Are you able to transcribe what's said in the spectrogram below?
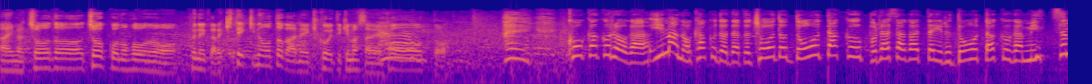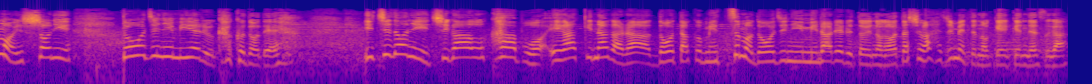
あ今ちょうど長江の方の船から汽笛の音がね聞こえてきましたねポーっとはい。高角路が、今の角度だとちょうど銅鐸、ぶら下がっている銅鐸が3つも一緒に同時に見える角度で、一度に違うカーブを描きながら銅鐸3つも同時に見られるというのが私は初めての経験ですが、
